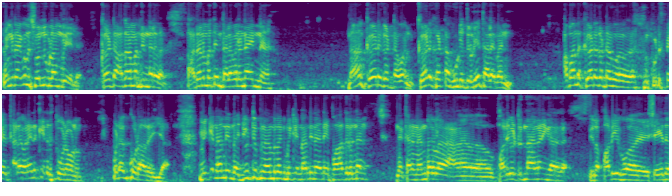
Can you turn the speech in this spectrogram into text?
வெங்கடாக்கள் சொல்லு விளங்கவே இல்லை. கேட்ட அதர்மத்தின் தலைவன். அதர்மத்தின் தலைவன் என்ன? நான் கேடு கட்டவன். கேடு கட்ட கூட்டத்தினுடைய தலைவன். அப்ப அந்த கேடு கட்ட கூட்ட எடுத்து விடணும். விடக்கூடாது ஐயா. மிக்க நன்றி. இந்த யூடியூப் நண்பர்களுக்கு மிக்க நன்றி. நான் பார்த்துருந்தேன். இந்த கர நண்பர்களை பதிவிட்டிருந்தாங்க. நீங்க இதுல பதிவு செய்து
